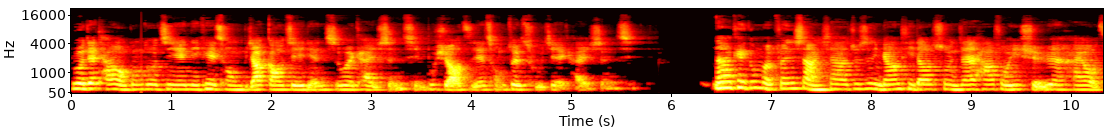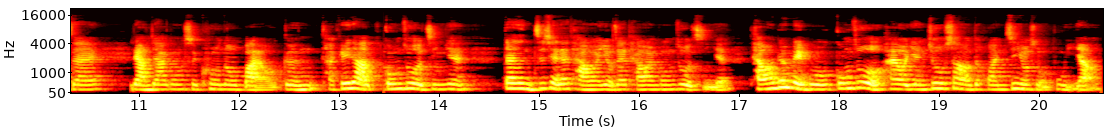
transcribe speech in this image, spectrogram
如果你在台湾有工作经验，你可以从比较高阶一点职位开始申请，不需要直接从最初阶开始申请。那可以跟我们分享一下，就是你刚刚提到说你在哈佛医学院，还有在两家公司 Chronobio 跟 Takeda 工作的经验。但是你之前在台湾有在台湾工作的经验，台湾跟美国工作还有研究上的环境有什么不一样？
